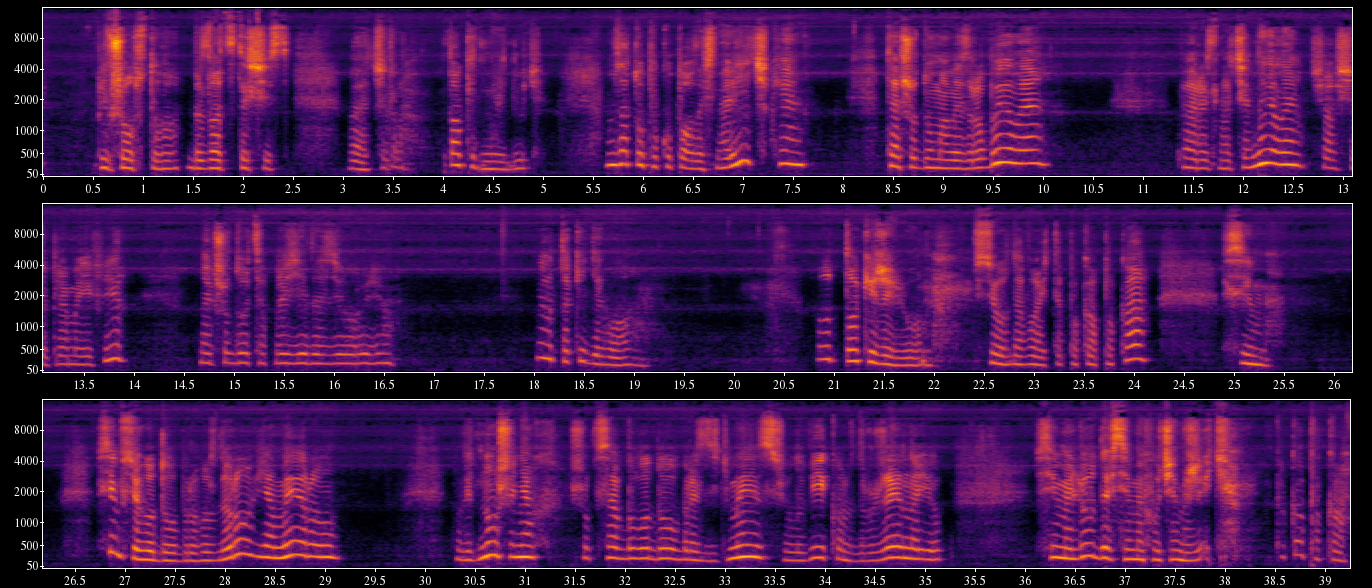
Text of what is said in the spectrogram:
пів шостого, без 26 вечора. Так і дні йдуть. Ну, зато покупались на річки. Те, що думали, зробили. Перець начинили. Зараз ще прямий ефір, якщо доця приїде з Юрою. І от такі діла. От так і живемо. Все, давайте, пока-пока. Всім, всім всього доброго, здоров'я, миру, у відношеннях, щоб все було добре з дітьми, з чоловіком, з дружиною. Всі ми люди, всі ми хочемо жити. Пока-пока.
